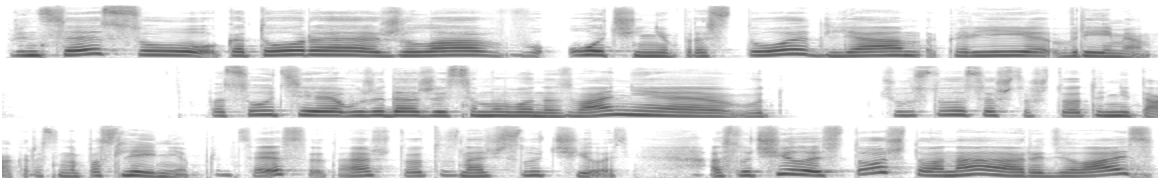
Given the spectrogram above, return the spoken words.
принцессу, которая жила в очень непростое для Кореи время. По сути, уже даже из самого названия вот чувствуется, что что-то не так, раз она последняя принцесса, да, что-то, значит, случилось. А случилось то, что она родилась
